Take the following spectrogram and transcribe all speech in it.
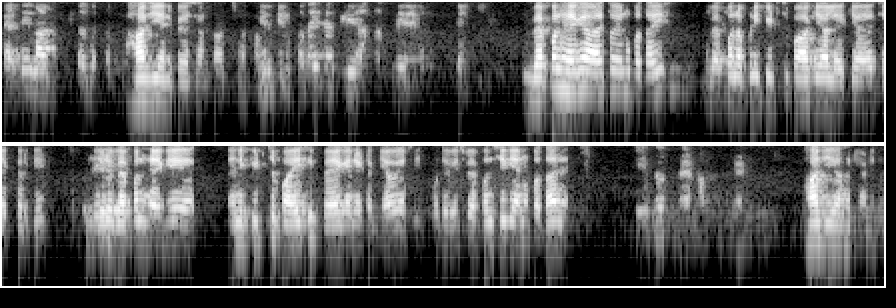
ਪੈਸੇ ਲਾਜ ਕੀਤਾ ਮਤਲਬ? ਹਾਂਜੀ ਇਹਨੇ ਪੈਸਿਆਂ ਦਾ ਫਿਰ ਇਹਨੂੰ ਪਤਾ ਹੀ ਸਰ ਕਿ ਅਸਲੇ ਵੈਪਨ ਹੈਗਾ ਅੱਜ ਤੋਂ ਇਹਨੂੰ ਪਤਾ ਹੀ ਸੀ। ਵੈਪਨ ਆਪਣੀ ਕਿੱਟ 'ਚ ਪਾ ਕੇ ਆ ਲੈ ਕੇ ਆਇਆ ਚੈੱਕ ਕਰਕੇ। ਜਿਹੜੇ ਵੈਪਨ ਹੈਗੇ ਆ, ਇਹਨੇ ਕਿੱਟ 'ਚ ਪਾਏ ਸੀ ਬੈਗ ਇਹਨੇ ਟੰਗਿਆ ਹੋਇਆ ਸੀ ਉਹਦੇ ਵਿੱਚ ਵੈਪਨ ਸੀਗੇ ਇਹਨੂੰ ਪਤਾ ਹੈ? ਇਹ ਹਾਂਜੀ ਆ ਹਰਿਆਣੇ ਦਾ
